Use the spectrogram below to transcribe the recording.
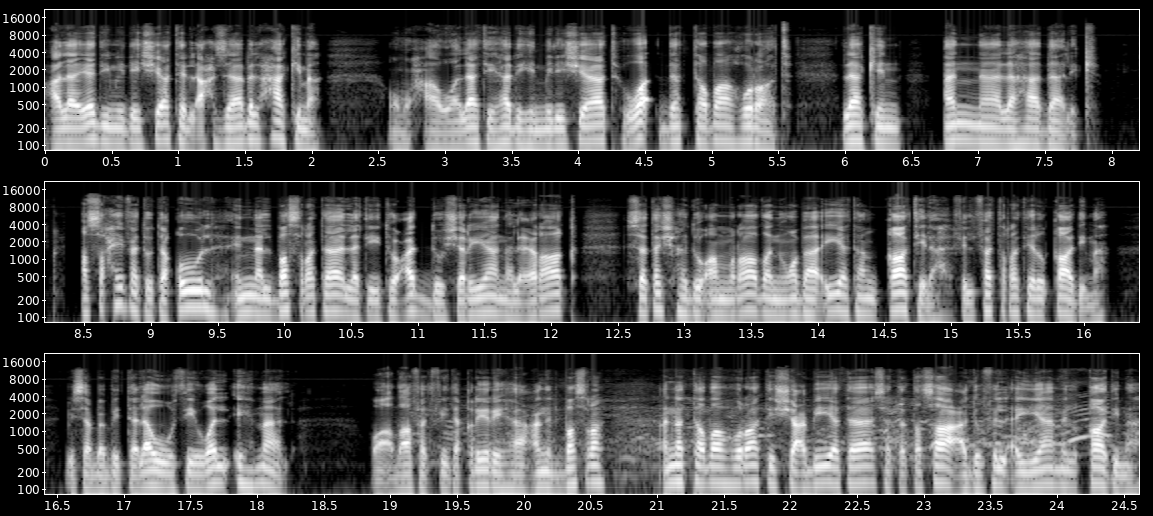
على يد ميليشيات الأحزاب الحاكمة ومحاولات هذه الميليشيات وأد التظاهرات لكن أنى لها ذلك. الصحيفة تقول إن البصرة التي تعد شريان العراق ستشهد أمراضا وبائية قاتلة في الفترة القادمة بسبب التلوث والإهمال. وأضافت في تقريرها عن البصرة أن التظاهرات الشعبية ستتصاعد في الأيام القادمة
